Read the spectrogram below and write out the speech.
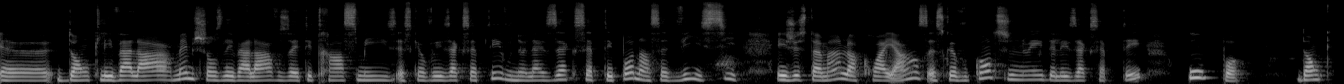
Euh, donc, les valeurs, même chose, les valeurs vous ont été transmises. Est-ce que vous les acceptez? Vous ne les acceptez pas dans cette vie ici? Et justement, leurs croyances, est-ce que vous continuez de les accepter ou pas. Donc,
